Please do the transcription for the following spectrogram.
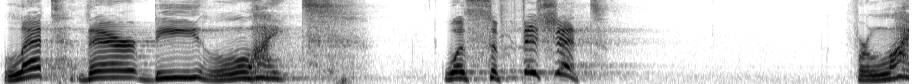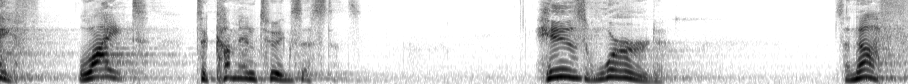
let there be light, was sufficient for life, light to come into existence. His word is enough.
